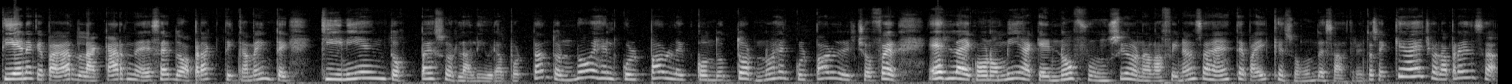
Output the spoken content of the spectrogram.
Tiene que pagar la carne de cerdo a prácticamente 500 pesos la libra. Por tanto, no es el culpable el conductor, no es el culpable el chofer, es la economía que no funciona, las finanzas en este país que son un desastre. Entonces, ¿qué ha hecho la prensa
